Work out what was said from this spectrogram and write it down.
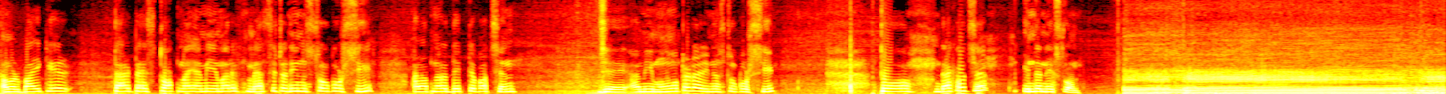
আমার বাইকের টায়ারটা স্টক নাই, আমি এমআরএফ ম্যাসেটার ইনস্টল করছি। আর আপনারা দেখতে পাচ্ছেন যে আমি মোটাটা ইনস্টল করছি। তো, দেখা হচ্ছে ইন দ্য নেক্সট ওয়ান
